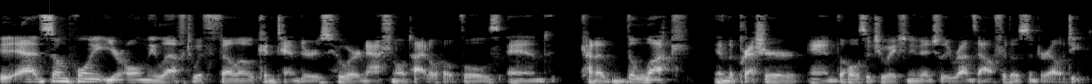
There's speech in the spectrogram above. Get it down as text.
at some point you're only left with fellow contenders who are national title hopefuls, and kind of the luck and the pressure and the whole situation eventually runs out for those Cinderella teams.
